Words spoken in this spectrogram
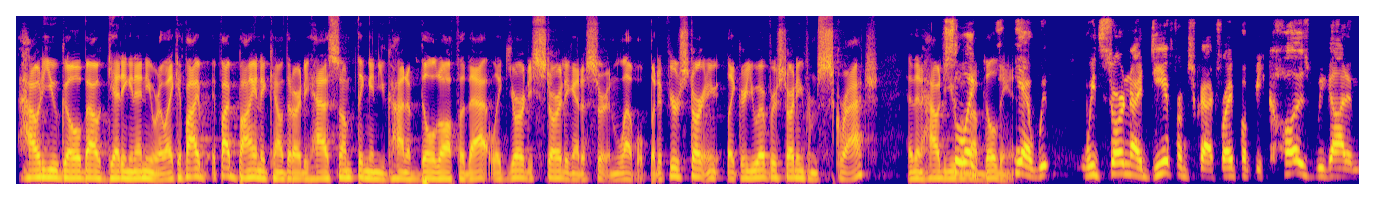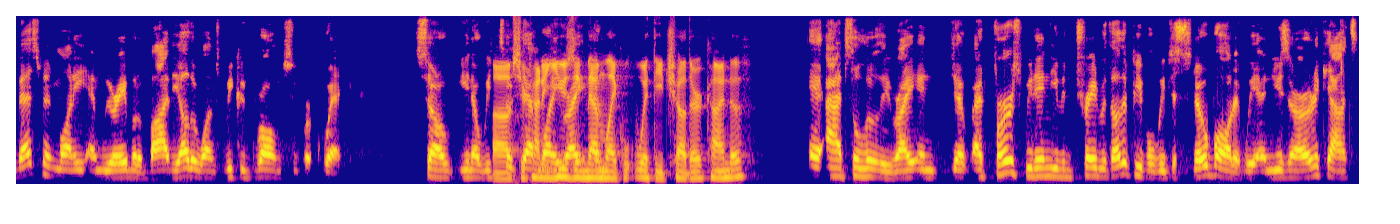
how do you go about getting it anywhere? Like if I if I buy an account that already has something and you kind of build off of that, like you're already starting at a certain level. But if you're starting, like, are you ever starting from scratch? And then how do you go about building it? Yeah, we, we'd start an idea from scratch, right? But because we got investment money and we were able to buy the other ones, we could grow them super quick. So, you know, we Uh, took so that kind of using right? them and- like with each other, kind of. Absolutely right. And at first, we didn't even trade with other people. We just snowballed it. We and using our own accounts.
